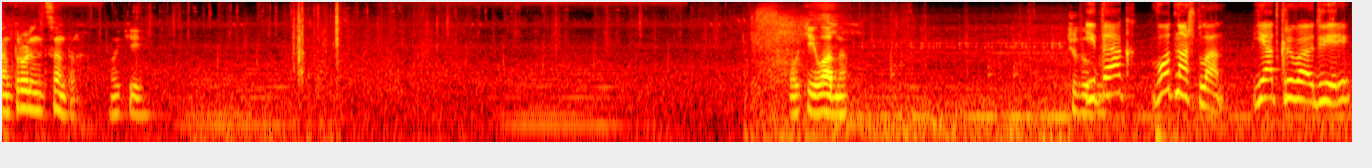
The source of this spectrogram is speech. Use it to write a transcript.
Контрольный центр. Окей. Окей, ладно. Что Итак, вот наш план. Я открываю двери,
